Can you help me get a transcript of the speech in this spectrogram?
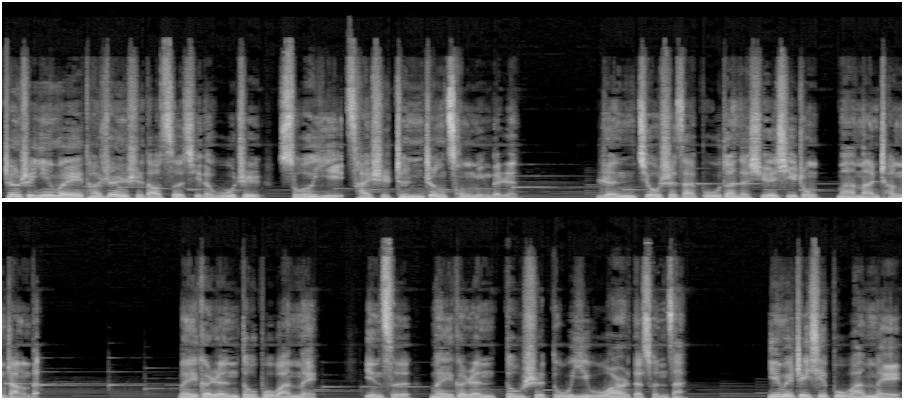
正是因为他认识到自己的无知，所以才是真正聪明的人。人就是在不断的学习中慢慢成长的。每个人都不完美。因此，每个人都是独一无二的存在，因为这些不完美，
